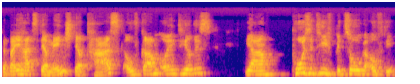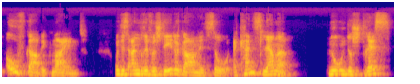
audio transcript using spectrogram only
Dabei hat der Mensch, der Task, aufgabenorientiert ist, ja positiv bezogen auf die Aufgabe gemeint. Und das andere versteht er gar nicht so. Er kann es lernen. Nur unter Stress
